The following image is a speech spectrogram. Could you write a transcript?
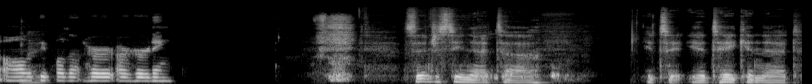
all right. the people that hurt are hurting. It's interesting that uh, it's you had taken that,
